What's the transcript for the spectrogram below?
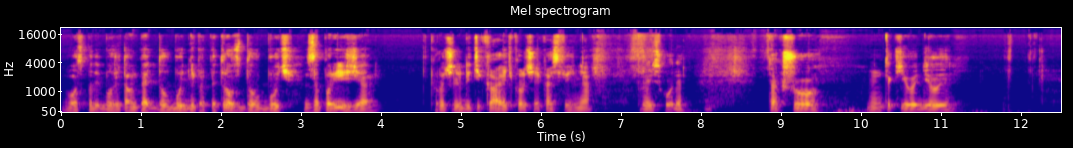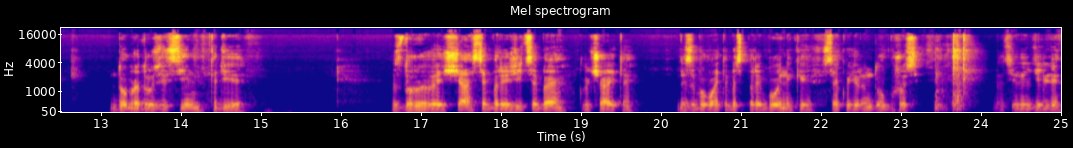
Господи Боже, там опять довбуть Дніпропетровськ, довбуть Запоріжжя. Коротше, люди тікають, коротше, якась фігня происходить. Так що, ну, такі от діли. Добре, друзі, всім тоді здоров'я і щастя, бережіть себе, включайте. Не забувайте безперебойники, всяку ерунду, бо щось на цій неділі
